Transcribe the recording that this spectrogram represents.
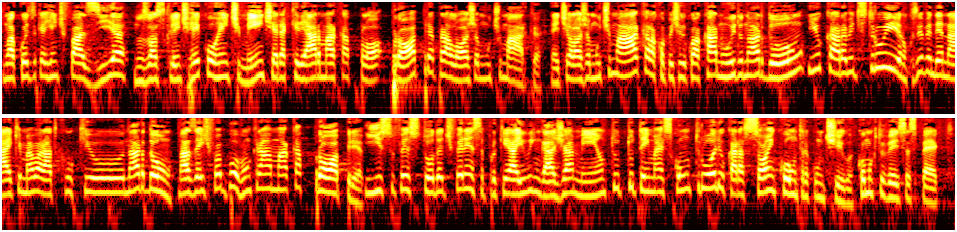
Uma coisa que a gente fazia nos nossos clientes recorrentemente era criar marca própria para a loja multimarca. A gente tinha loja multimarca, ela competia com a Canu e do Nardon, e o cara me destruía. Não conseguia vender Nike mais barato que o Nardon. Mas a gente falou, pô, vamos criar uma marca própria. E isso fez toda a diferença, porque aí o engajamento, tu tem mais controle, o cara só encontra contigo. Como que tu vê esse aspecto?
